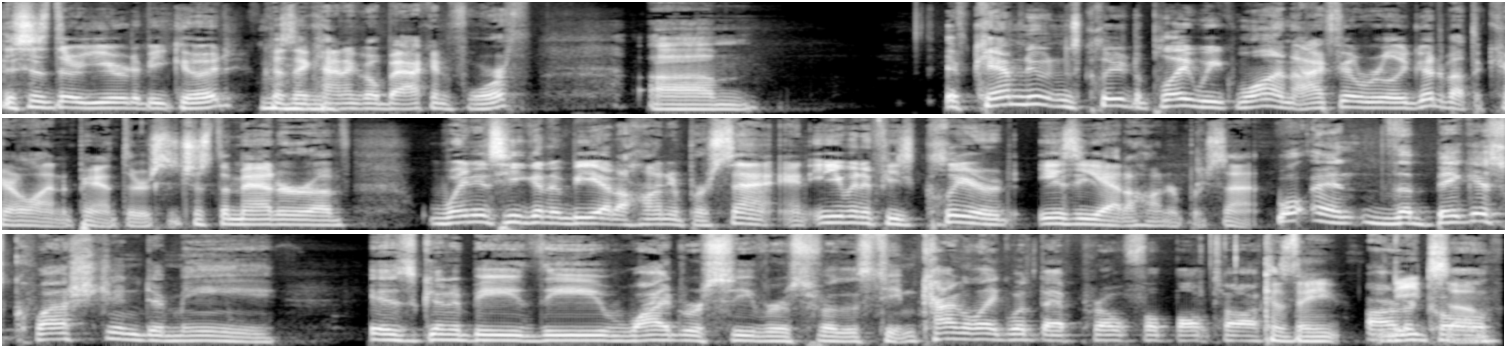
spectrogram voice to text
This is their year to be good because they kind of go back and forth. Um, if Cam Newton's cleared to play week one, I feel really good about the Carolina Panthers. It's just a matter of when is he going to be at 100%? And even if he's cleared, is he at 100%? Well, and the biggest question to me is going to be the wide receivers for this team. Kind of like what that Pro Football Talk 'Cause they need some.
